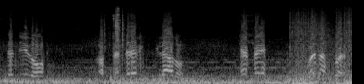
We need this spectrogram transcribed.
Entendido. Los tendré vigilados. Jefe, buena suerte.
